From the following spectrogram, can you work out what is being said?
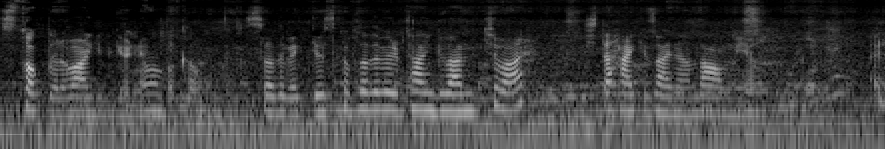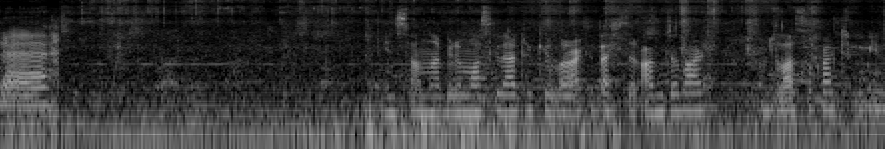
Stokları var gibi görünüyor ama bakalım. Sırada bekliyoruz. Kapıda da böyle bir tane güvenlikçi var. İşte herkes aynı anda almıyor. Öyle. İnsanlar böyle maskeler takıyorlar arkadaşlar. Amcalar, amcalar sokağa çıkmayın.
